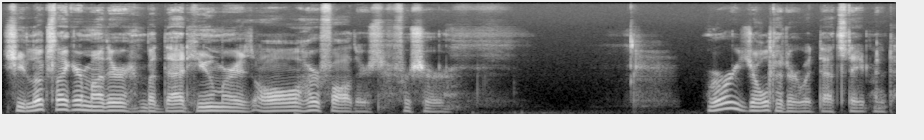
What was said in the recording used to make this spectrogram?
She looks like her mother, but that humor is all her father's, for sure. Rory jolted her with that statement.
